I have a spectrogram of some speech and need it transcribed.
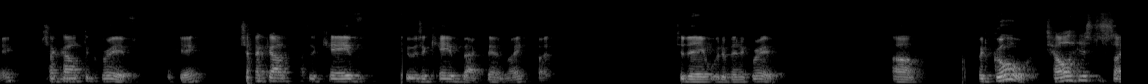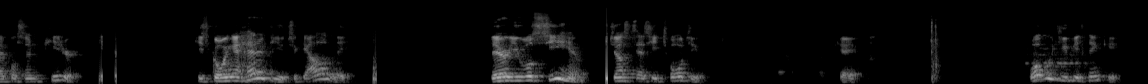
Okay, check out the grave. Okay, check out the cave. It was a cave back then, right? But today it would have been a grave. Um, but go tell his disciples and Peter, he's going ahead of you to Galilee. There you will see him, just as he told you. Okay. What would you be thinking?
